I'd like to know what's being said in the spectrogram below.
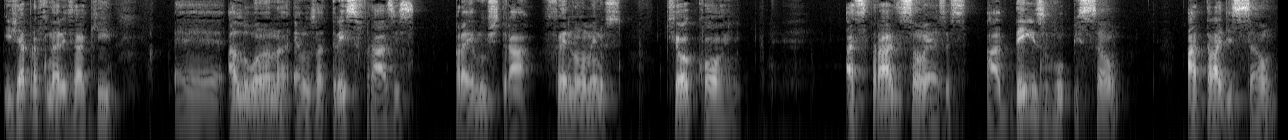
E já para finalizar aqui, é, a Luana ela usa três frases para ilustrar fenômenos que ocorrem. As frases são essas: a disrupção, a tradição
